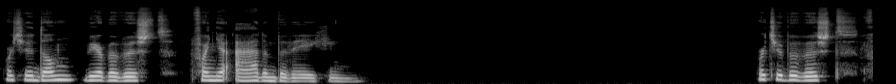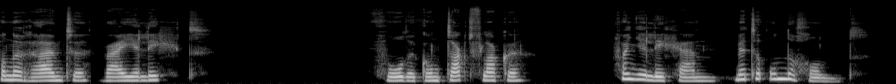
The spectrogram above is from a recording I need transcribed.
Word je dan weer bewust van je adembeweging. Word je bewust van de ruimte waar je ligt. Voel de contactvlakken van je lichaam met de ondergrond.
